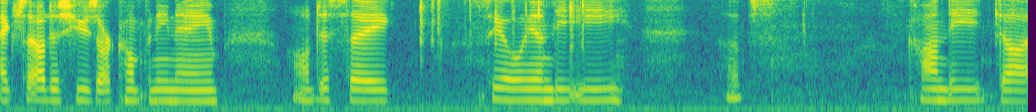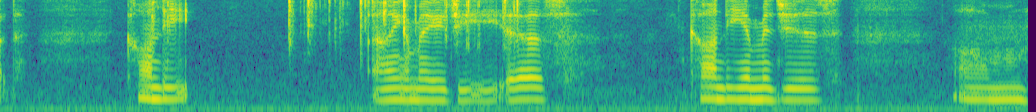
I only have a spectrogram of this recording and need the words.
actually I'll just use our company name. I'll just say C-O-N-D-E oops Conde dot Conde IMAGES, Conde Images, um,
